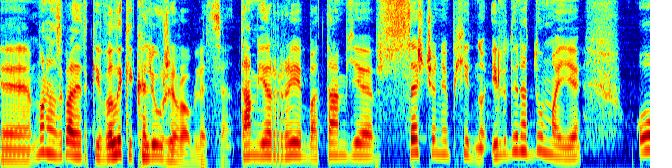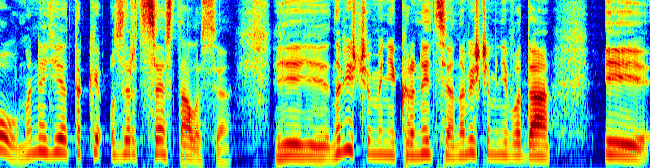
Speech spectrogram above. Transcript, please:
Е, можна сказати, такі великі калюжі робляться. Там є риба, там є все, що необхідно. І людина думає: о, в мене є таке озерце сталося. І навіщо мені криниця, навіщо мені вода? І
